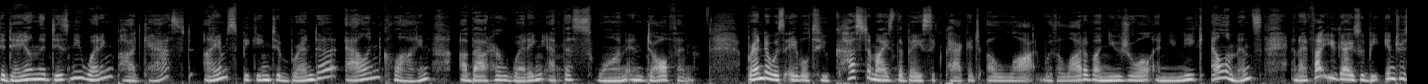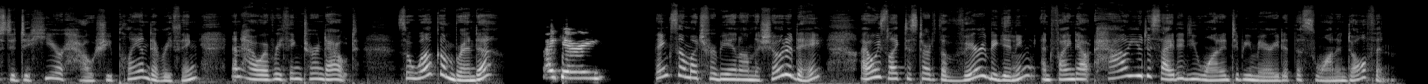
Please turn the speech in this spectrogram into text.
Today on the Disney Wedding Podcast, I am speaking to Brenda Allen Klein about her wedding at the Swan and Dolphin. Brenda was able to customize the basic package a lot with a lot of unusual and unique elements, and I thought you guys would be interested to hear how she planned everything and how everything turned out. So, welcome, Brenda. Hi, Carrie. Thanks so much for being on the show today. I always like to start at the very beginning and find out how you decided you wanted to be married at the Swan and Dolphin.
